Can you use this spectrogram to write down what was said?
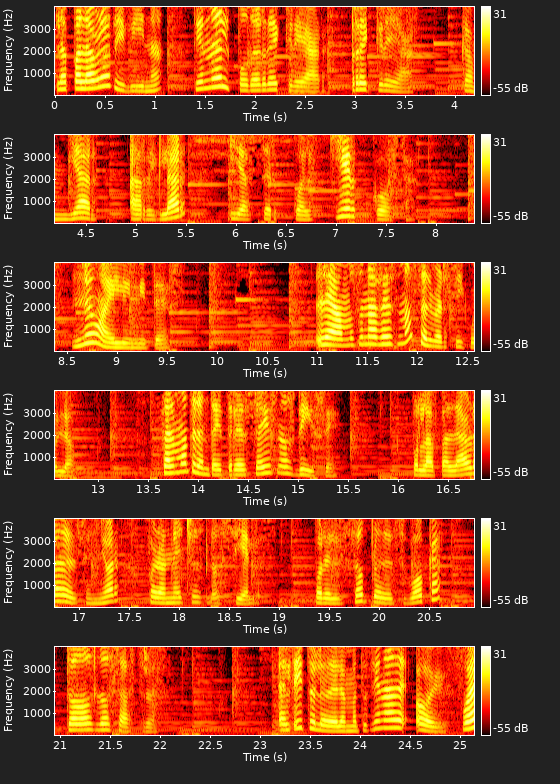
La palabra divina tiene el poder de crear, recrear, cambiar, arreglar y hacer cualquier cosa. No hay límites. Leamos una vez más el versículo. Salmo 33.6 nos dice, Por la palabra del Señor fueron hechos los cielos, por el soplo de su boca todos los astros. El título de la matutina de hoy fue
